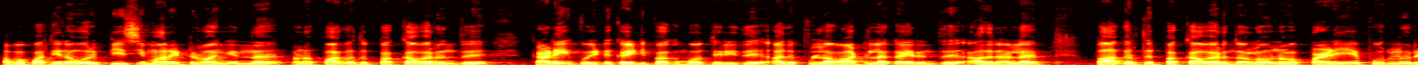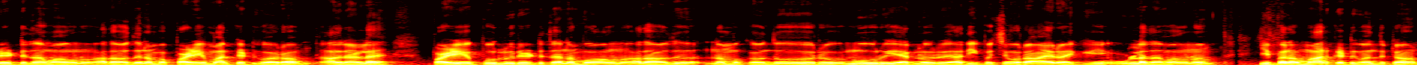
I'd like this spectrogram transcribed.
அப்போ பார்த்தீங்கன்னா ஒரு பிசி மானிட்டர் வாங்கியிருந்தேன். ஆனால் பார்க்கறதுக்கு பக்காவாக இருந்து கடைக்கு போயிட்டு கைட்டி பார்க்கும்போது தெரியுது அது ஃபுல்லாக வாட்டர் லாக் ஆயிருந்து. அதனால் பார்க்கறதுக்கு பக்காவாக இருந்தாலும் நம்ம பழைய பொருள் ரேட்டு தான் வாங்கணும். அதாவது நம்ம பழைய மார்க்கெட்டுக்கு வரோம். அதனால் பழைய பொருள் ரேட்டு தான் நம்ம வாங்கணும். அதாவது நமக்கு வந்து ஒரு நூறு இரநூறு அதிகபட்சம் ஒரு ஆயிரரூவாய்க்கு உள்ளே தான் வாங்கணும். இப்போ நம்ம மார்க்கெட்டுக்கு வந்துட்டோம்.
